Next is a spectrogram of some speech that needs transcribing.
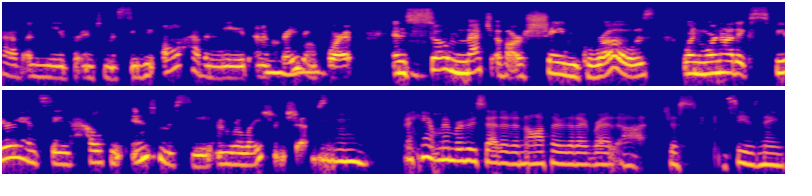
have a need for intimacy. We all have a need and a mm-hmm. craving for it. And mm-hmm. so much of our shame grows when we're not experiencing healthy intimacy and relationships. Mm-hmm. I can't remember who said it, an author that I read. Ah, just I can see his name.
